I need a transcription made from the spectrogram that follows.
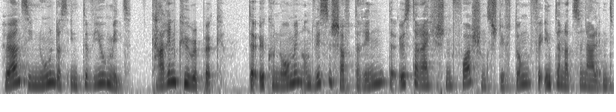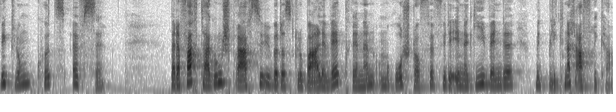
Hören Sie nun das Interview mit Karin Kübelböck, der Ökonomin und Wissenschaftlerin der Österreichischen Forschungsstiftung für internationale Entwicklung, kurz ÖFSE. Bei der Fachtagung sprach sie über das globale Wettrennen um Rohstoffe für die Energiewende mit Blick nach Afrika.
